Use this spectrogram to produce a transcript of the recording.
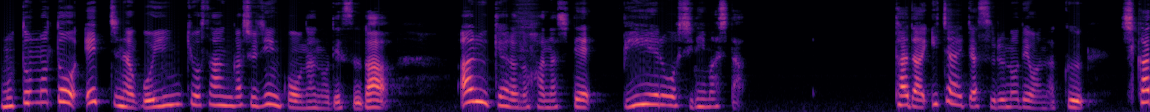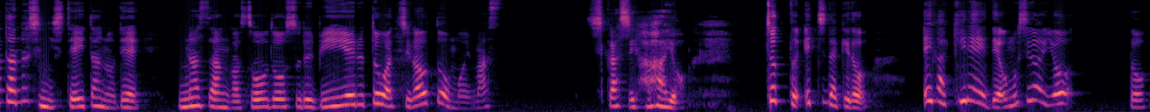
もともとエッチなご隠居さんが主人公なのですが、あるキャラの話で BL を知りました。ただイチャイチャするのではなく、仕方なしにしていたので、皆さんが想像する BL とは違うと思います。しかし母よ、ちょっとエッチだけど、絵が綺麗で面白いよ、と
